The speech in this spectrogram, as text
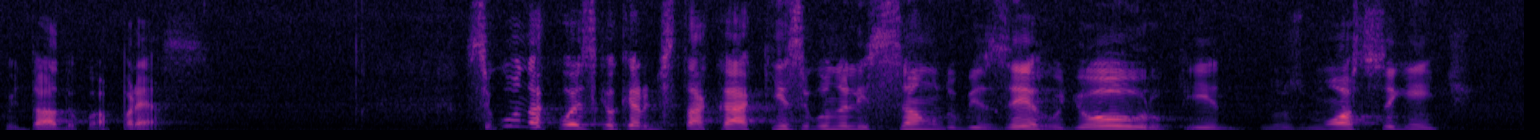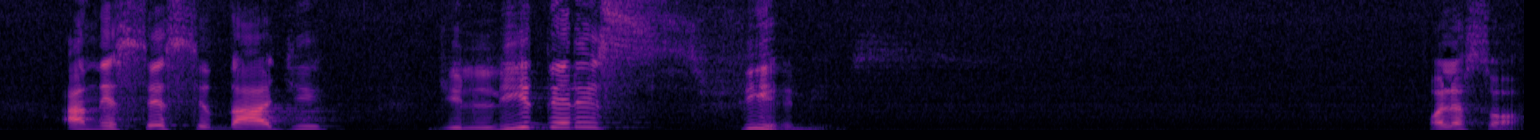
Cuidado com a pressa. Segunda coisa que eu quero destacar aqui, segunda lição do bezerro de ouro, que nos mostra o seguinte: a necessidade de líderes firmes. Olha só,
